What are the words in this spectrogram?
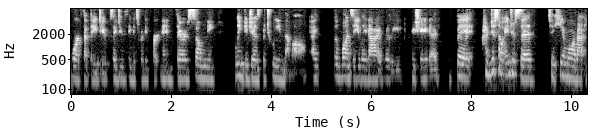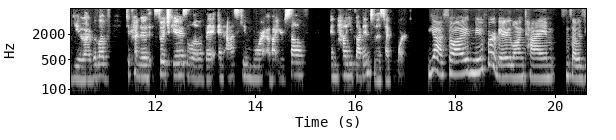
work that they do because I do think it's really pertinent. There's so many linkages between them all. I, the ones that you laid out, I really appreciated. But I'm just so interested to hear more about you. I would love to kind of switch gears a little bit and ask you more about yourself and how you got into this type of work. Yeah, so I knew for a very long time since I was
